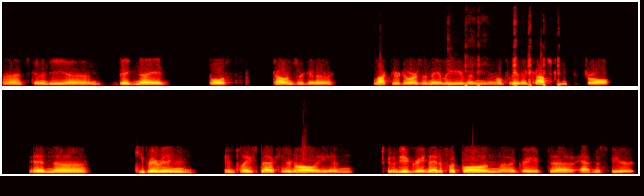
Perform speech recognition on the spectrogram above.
Uh, it's going to be a big night. Both towns are going to lock their doors when they leave, and hopefully the cops can patrol and uh, keep everything in place back here in Hawley. And going to be a great night of football and a great uh, atmosphere.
